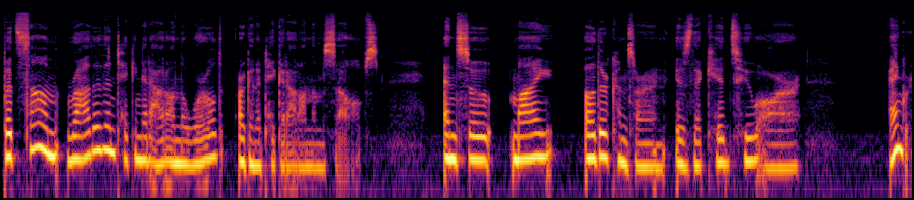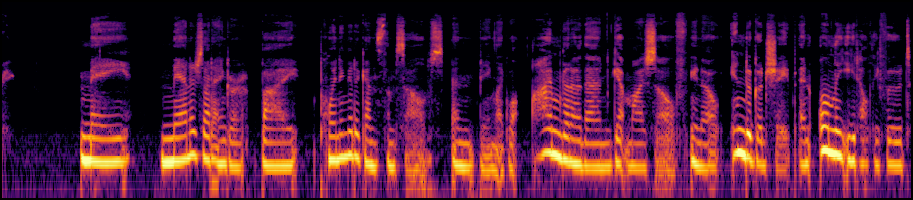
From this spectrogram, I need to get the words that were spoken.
But some, rather than taking it out on the world, are going to take it out on themselves. And so, my other concern is that kids who are angry may manage that anger by pointing it against themselves and being like, well, I'm going to then get myself, you know, into good shape and only eat healthy foods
